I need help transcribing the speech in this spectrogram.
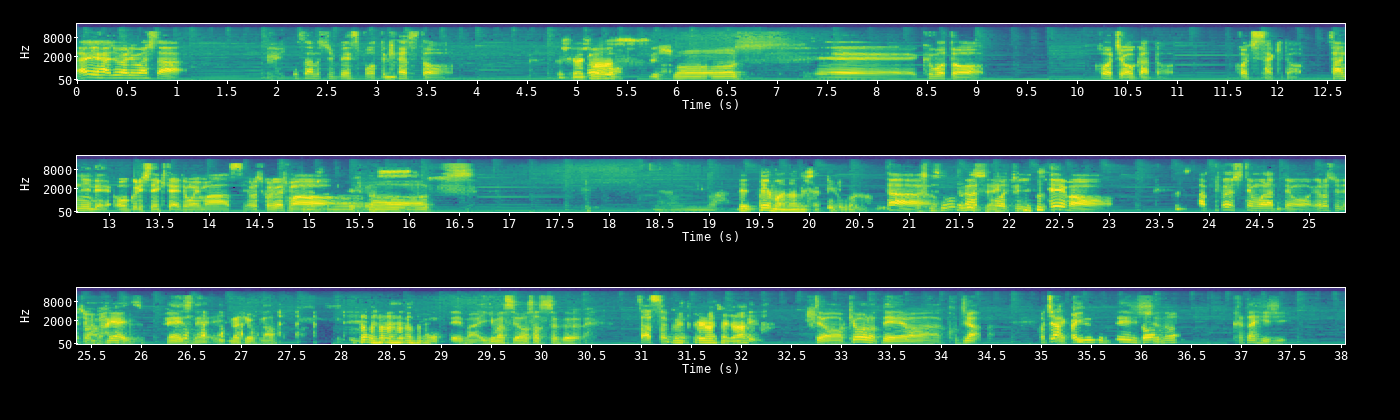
はい、始まりました。ケサのシベースポッドキャスト。よろしくお願いします。お願いします。えー、久保と、コーチ岡と、コーチさきと、3人でお送りしていきたいと思います。よろしくお願いします。お願いします。うんで、テーマは何でしたっけ？ここのさあ、早速岡コーチ、テーマを発表してもらってもよろしいでしょうか？早いです。早いですね。行きましょうか。テーマいきますよ、早速。早速見つ、かりましたか？はいじゃあ今日のテーマはこちら。こちら野。球選手の肩肘、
